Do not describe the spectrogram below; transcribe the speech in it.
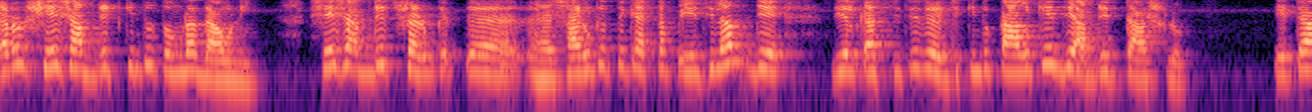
কারণ শেষ আপডেট কিন্তু তোমরা দাওনি। শেষ আপডেট শাহরুখের হ্যাঁ শাহরুখের থেকে একটা পেয়েছিলাম যে রিয়েল কাস্টিতে রয়েছে, কিন্তু কালকে যে আপডেটটা আসলো, এটা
